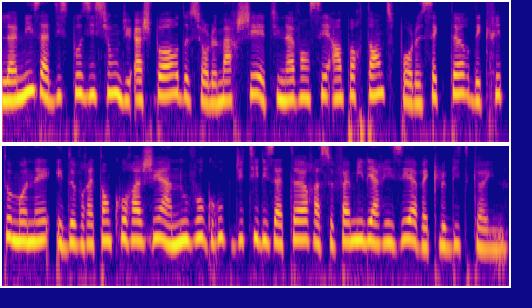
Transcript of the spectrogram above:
La mise à disposition du hashboard sur le marché est une avancée importante pour le secteur des crypto-monnaies et devrait encourager un nouveau groupe d'utilisateurs à se familiariser avec le Bitcoin.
